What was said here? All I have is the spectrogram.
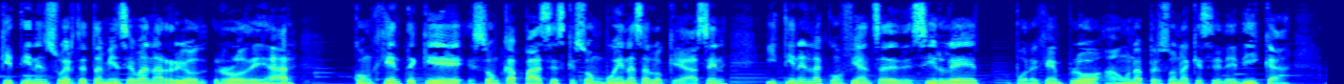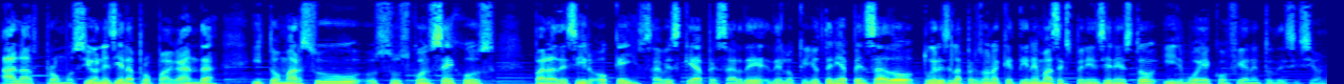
que tienen suerte, también se van a rodear con gente que son capaces, que son buenas a lo que hacen y tienen la confianza de decirle, por ejemplo, a una persona que se dedica a las promociones y a la propaganda y tomar sus consejos para decir, ok, sabes que a pesar de, lo que yo tenía pensado, tú eres la persona que tiene más experiencia en esto y voy a confiar en tu decisión.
